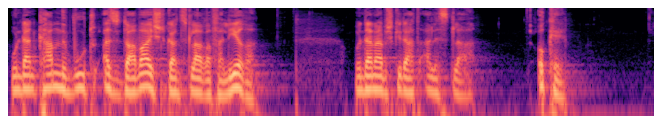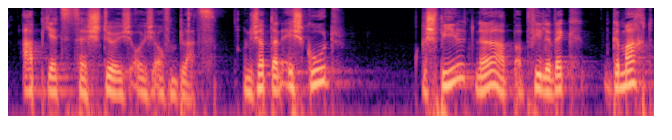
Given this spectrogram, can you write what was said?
Und dann kam eine Wut, also da war ich ganz klarer Verlierer. Und dann habe ich gedacht, alles klar. Okay, ab jetzt zerstöre ich euch auf dem Platz. Und ich habe dann echt gut gespielt, ne, hab, hab viele weggemacht.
